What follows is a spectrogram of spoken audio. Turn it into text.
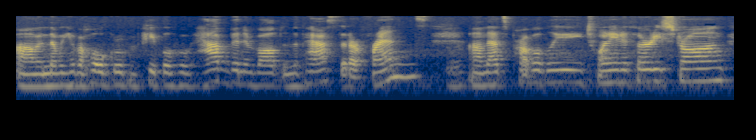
Um, and then we have a whole group of people who have been involved in the past that are friends. Um, that's probably 20 to 30 strong.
